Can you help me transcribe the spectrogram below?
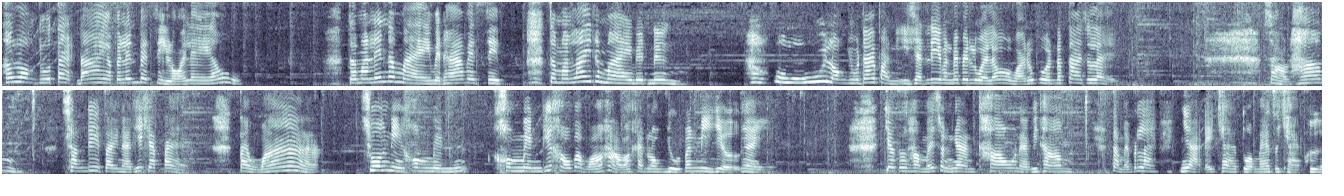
ถ้าล็อกยูทแตกได้อะไปเล่นเบ็ดสี่ร้อยแล้ว จะมาเล่นทำไมเบ็ดห้าเบ็ดสิบจะมาไล่ทำไมเบ็ดหนึ่งโอ้ยลองอยู่ได้ป่านนี้อีแคทลี่มันไม่เป็นรวยแล้วเหรอวะทุกคนน้ำตาจะไหลสาวถ้ำฉันดีใจนะที่แกแตกแต่ว่าช่วงนี้คอมเมนต์คอมเมนต์ที่เขาแบบว่าหาว่าแคทลองยูมันมีเยอะไง แกจะทำให้ฉันงานเข้านะพี่ทำแต่ไม่เป็นไร อยากได้แคร์ตัวแม่จะแคร์เพื่อ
